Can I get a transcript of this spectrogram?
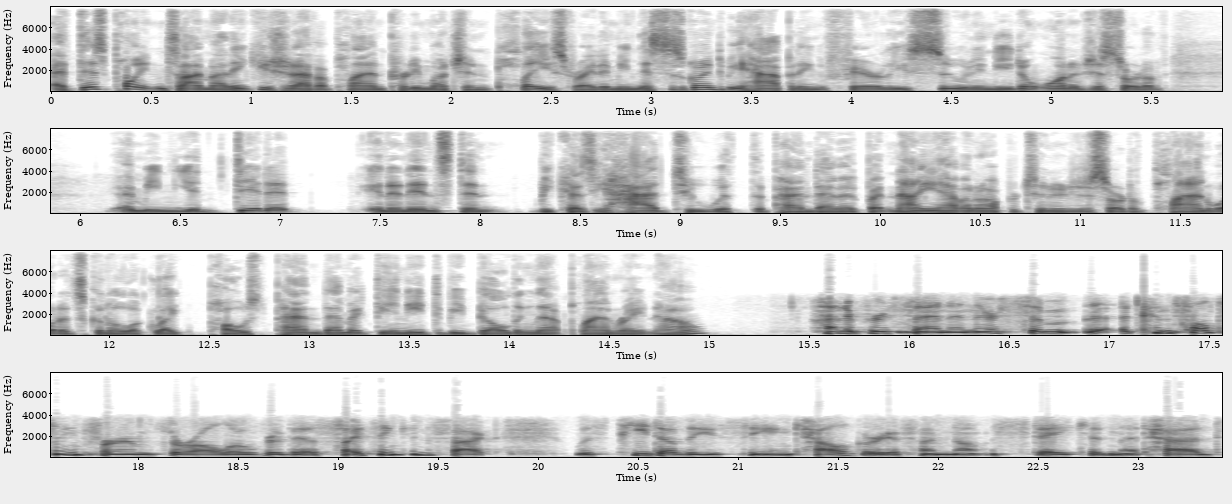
at this point in time, I think you should have a plan pretty much in place, right? I mean, this is going to be happening fairly soon, and you don't want to just sort of. I mean, you did it in an instant because you had to with the pandemic, but now you have an opportunity to sort of plan what it's going to look like post pandemic. Do you need to be building that plan right now? Hundred percent, and there's some uh, consulting firms are all over this. I think, in fact, was PwC in Calgary, if I'm not mistaken, that had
